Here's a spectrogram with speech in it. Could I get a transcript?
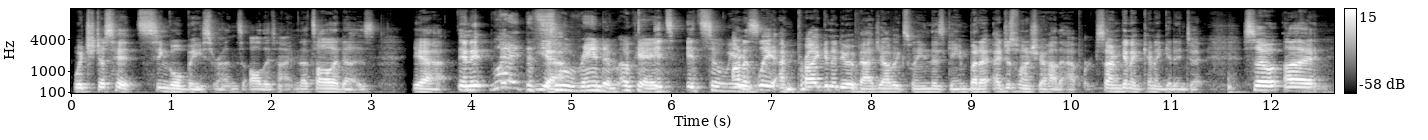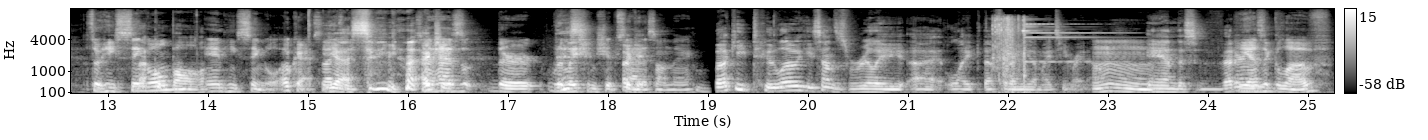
which just hits single base runs all the time. That's all it does. Yeah, and it What? That's yeah. so random. Okay. It's it's so weird. Honestly, I'm probably gonna do a bad job explaining this game, but I, I just want to show how the app works. So I'm gonna kind of get into it. So uh, so he's single Knuckleball. and he's single. Okay. So that's yes, so it actually, has their relationship okay. status on there. Bucky Tulo, he sounds really uh, like that's what I need on my team right now. Mm. And this veteran, He has a glove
